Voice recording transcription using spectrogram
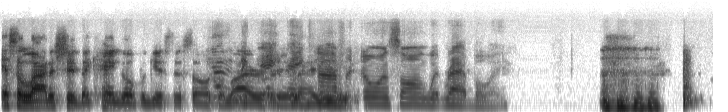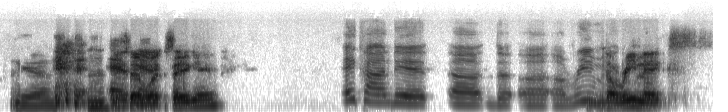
it's a lot of shit that can't go up against this Soul Yeah, Survivor they shit, hate man. Akon You- for doing song with Rat Boy. yeah. You and, said and what? Say again. Akon did uh the uh, a remix, the remix,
